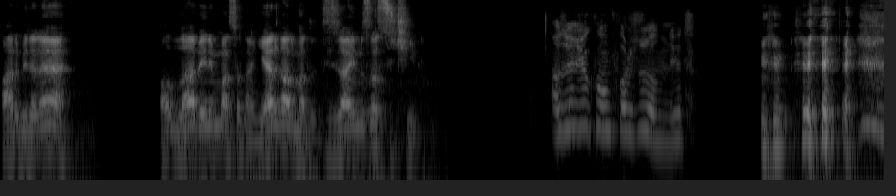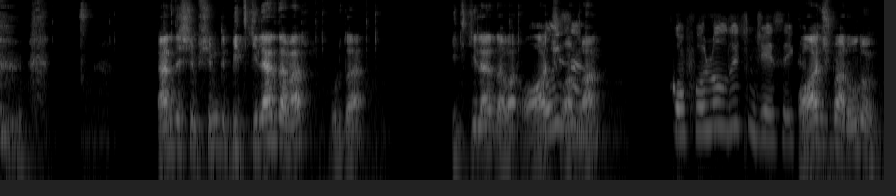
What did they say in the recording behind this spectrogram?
Harbiden he. Allah benim masadan yer kalmadı. Dizaynınıza sıçayım. Az önce konforsuz olun diyordu. Kardeşim şimdi bitkiler de var burada. Bitkiler de var. Ağaç var yüzden- lan. Konforlu olduğu için CS'yi kötü Ağaç var oğlum.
